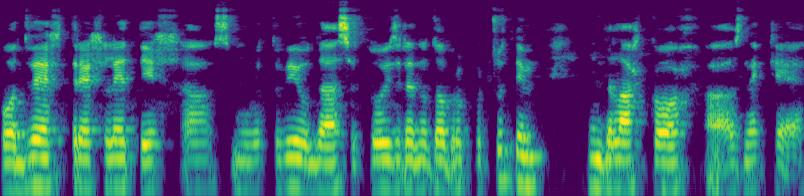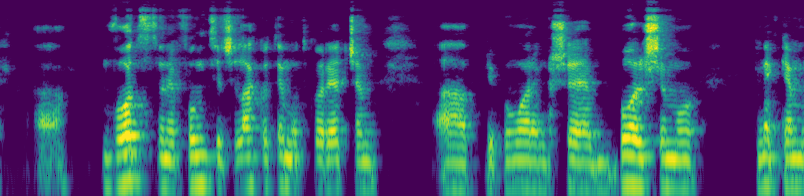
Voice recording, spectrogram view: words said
Po dveh, treh letih sem ugotovil, da se tu izredno dobro počutim in da lahko z neke vodstvene funkcije, če lahko temu tako rečem, pripomorem k še boljšemu, nekem,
